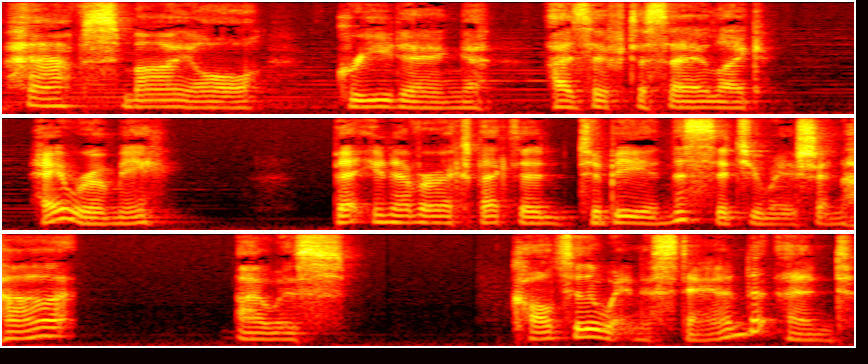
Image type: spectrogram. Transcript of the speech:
half smile greeting as if to say, like, hey, roomie, bet you never expected to be in this situation, huh? I was called to the witness stand and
